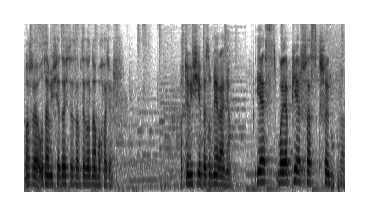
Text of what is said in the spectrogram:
Może uda mi się dojść do tamtego domu chociaż. Oczywiście bez umierania. Jest moja pierwsza skrzynka.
